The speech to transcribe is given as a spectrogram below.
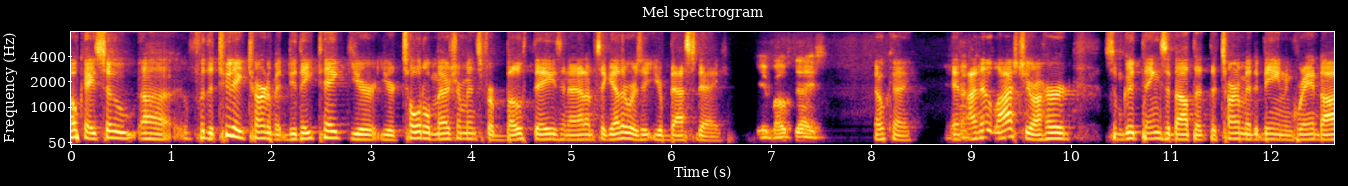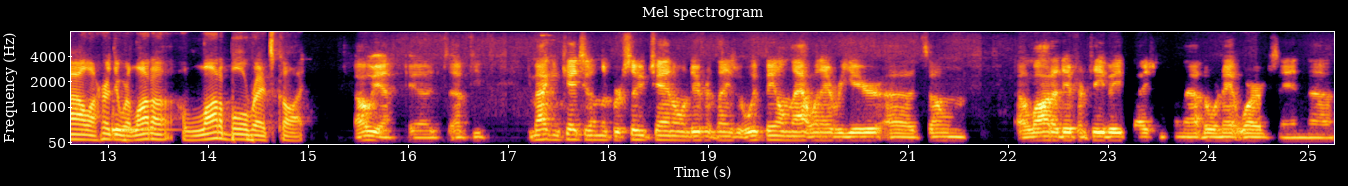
Okay, so uh, for the two day tournament, do they take your your total measurements for both days and add them together, or is it your best day? Yeah, both days. Okay, and I know last year I heard some good things about the, the tournament being in Grand Isle. I heard there were a lot of a lot of bull reds caught. Oh yeah, yeah. Uh, you, you might can catch it on the Pursuit channel and different things, but we film that one every year. Uh, it's on a lot of different TV stations and outdoor networks, and uh,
